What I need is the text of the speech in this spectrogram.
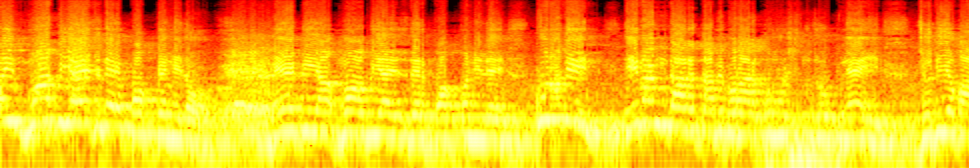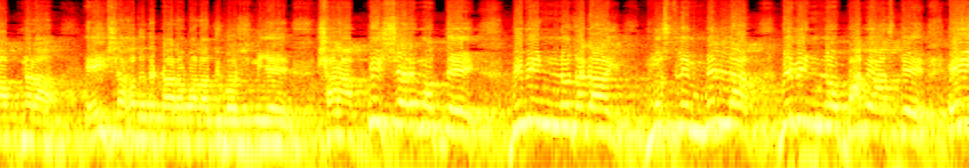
ওই মহাবিয়াজদের পক্ষে নিল। মেবিয়া মহাবিয়াজদের পক্ষ নিলে কোনোদিন ইমানদার দাবি করার কোনো সুযোগ নেই। যদিও বা আপনারা এই শাহাদাতে কারাবালা দিবস নিয়ে সারা বিশ্বের মধ্যে বিভিন্ন জায়গায় মুসলিম মিল্লাত বিভিন্ন ভাবে আজকে এই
